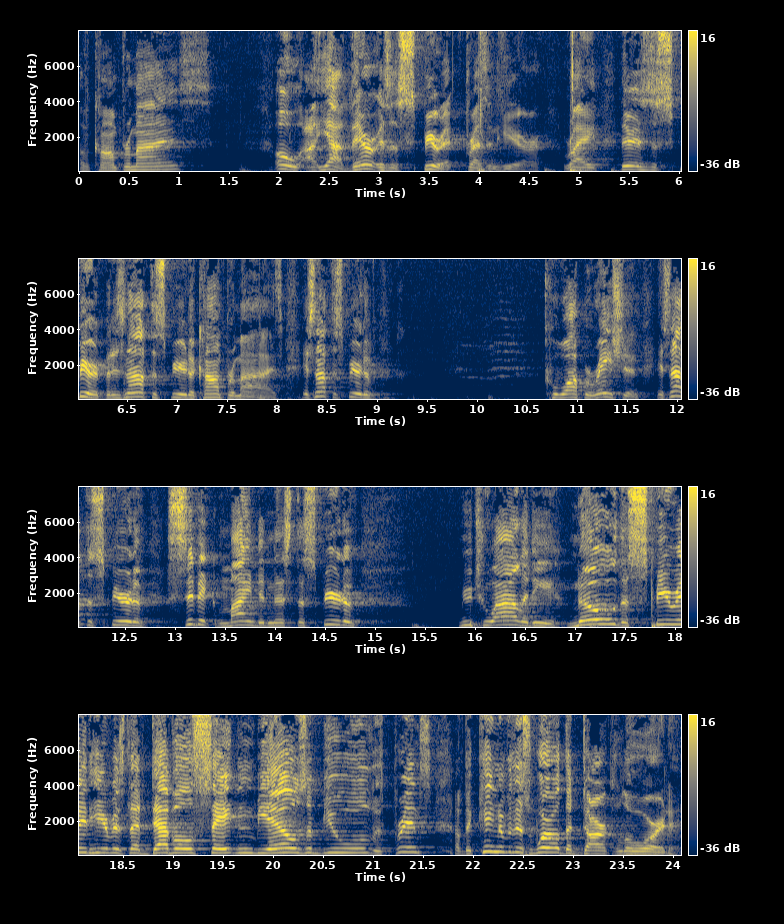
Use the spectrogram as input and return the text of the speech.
of compromise. Oh, uh, yeah, there is a spirit present here, right? There is a spirit, but it's not the spirit of compromise. It's not the spirit of cooperation. It's not the spirit of civic mindedness, the spirit of mutuality. No, the spirit here is the devil, Satan, Beelzebul, the prince of the kingdom of this world, the dark lord.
